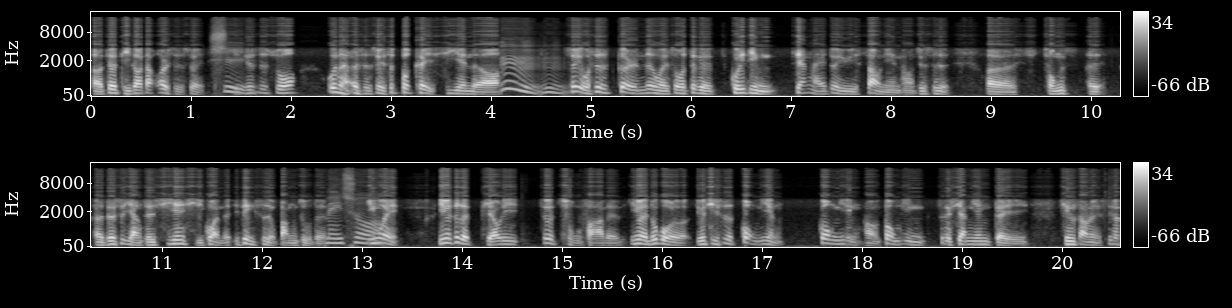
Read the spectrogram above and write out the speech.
呃，就提高到二十岁。是。也就是说，未满二十岁是不可以吸烟的哦。嗯嗯。所以我是个人认为说，这个规定将来对于少年哈，就是呃从呃呃，就是养成吸烟习惯的，一定是有帮助的。没错。因为因为这个条例这个处罚的，因为如果尤其是供应。供应哈，供应这个香烟给青少年是要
